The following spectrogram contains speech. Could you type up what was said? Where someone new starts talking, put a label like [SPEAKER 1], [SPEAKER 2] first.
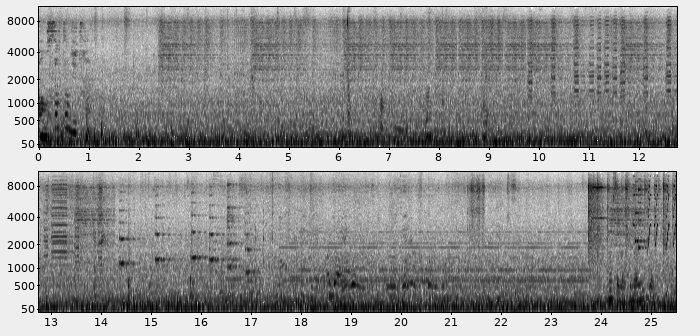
[SPEAKER 1] en sortant du train.
[SPEAKER 2] ça m'a fait mal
